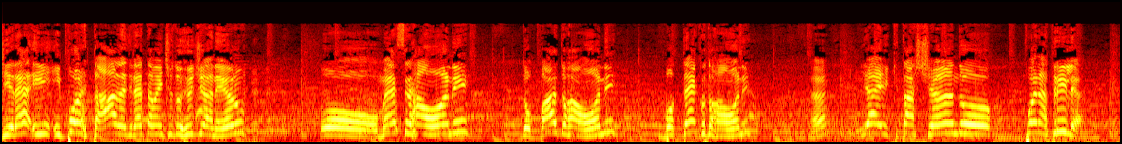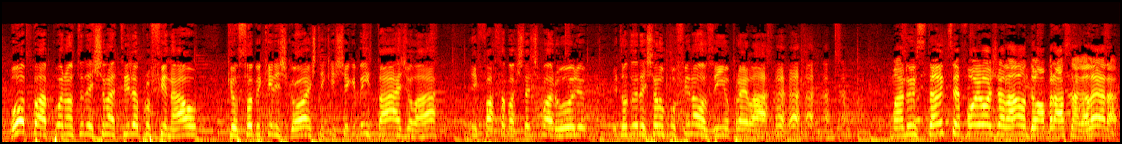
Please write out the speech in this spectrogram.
dire... importada diretamente do Rio de Janeiro, o mestre Raoni, do bar do Raoni, boteco do Raoni. Né? E aí, que tá achando? Foi na trilha? Opa, pô, não tô deixando a trilha pro final, que eu soube que eles gostem, que chegue bem tarde lá e faça bastante barulho. Então tô deixando pro finalzinho pra ir lá. Mas no instante você foi hoje lá, não deu um abraço na galera?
